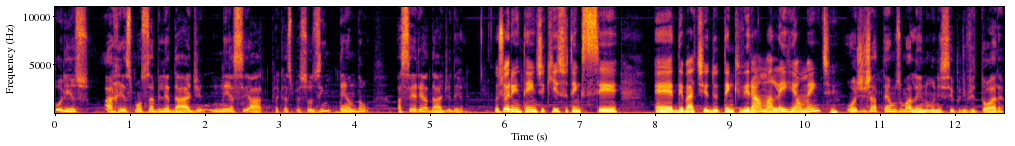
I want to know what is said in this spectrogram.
Por isso, a responsabilidade nesse ato, para que as pessoas entendam a seriedade dele. O senhor entende que isso tem que ser é, debatido, tem que virar uma lei realmente? Hoje já temos uma lei no município de Vitória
